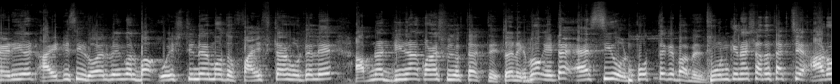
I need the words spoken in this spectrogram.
Marriott ITC royal Bengal বা ওয়েস্টিনের মতো ফাইভ স্টার হোটেলে আপনার ডিনার করার সুযোগ থাকতে? এবং এটা অ্যাসিওর প্রত্যেকে পাবেন। ফোন কেনার সাথে থাকছে আরও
